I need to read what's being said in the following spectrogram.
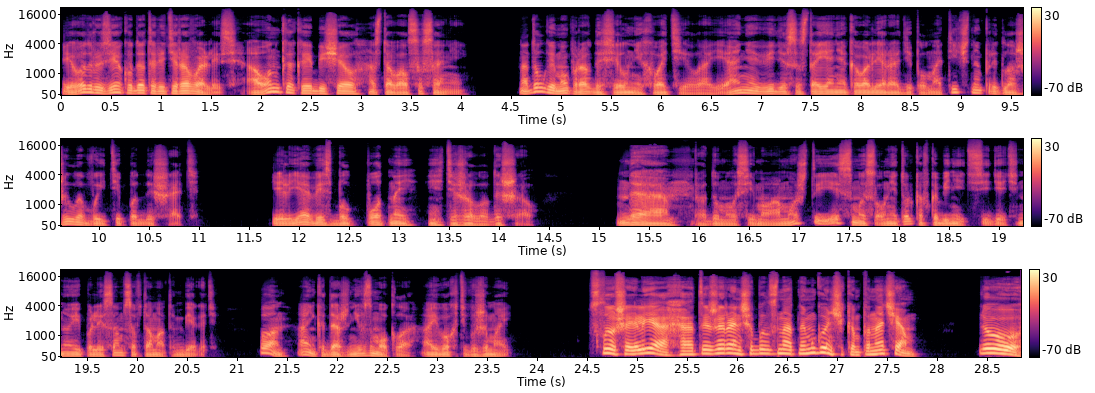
Его друзья куда-то ретировались, а он, как и обещал, оставался с Аней. Надолго ему, правда, сил не хватило, и Аня, в виде состояния кавалера, дипломатично предложила выйти подышать. Илья весь был потный и тяжело дышал. «Да», — подумалось ему, — «а может, и есть смысл не только в кабинете сидеть, но и по лесам с автоматом бегать. Вон, Анька даже не взмокла, а его хоть выжимай». «Слушай, Илья, а ты же раньше был знатным гонщиком по ночам». «Ну,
